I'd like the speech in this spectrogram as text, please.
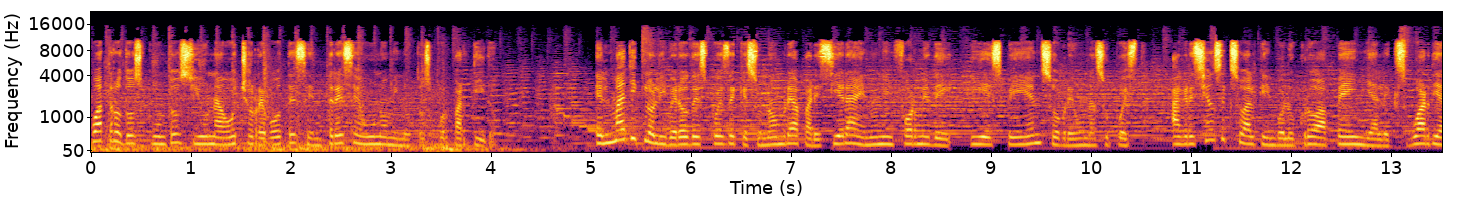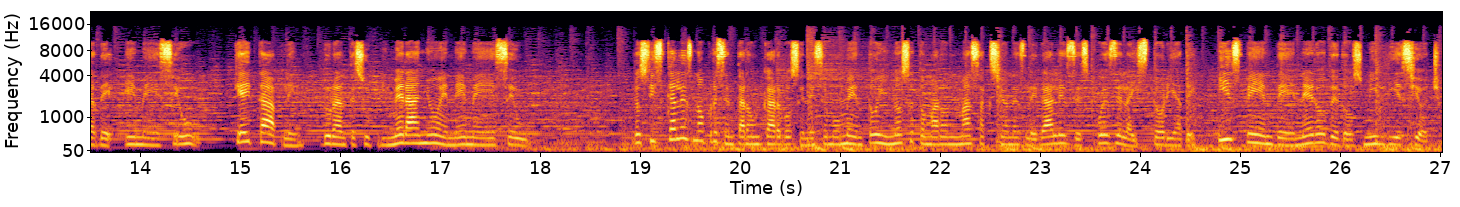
4-2 puntos y 1-8 rebotes en 13-1 minutos por partido. El Magic lo liberó después de que su nombre apareciera en un informe de ESPN sobre una supuesta agresión sexual que involucró a Payne y al exguardia de MSU, Kate Tapling, durante su primer año en MSU. Los fiscales no presentaron cargos en ese momento y no se tomaron más acciones legales después de la historia de ESPN de enero de 2018.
